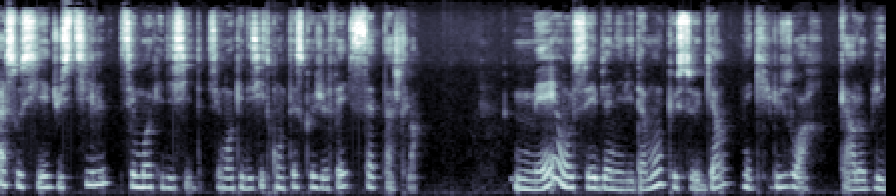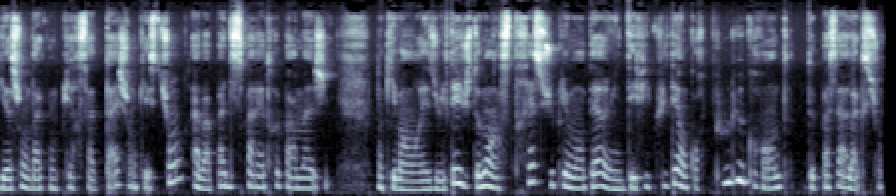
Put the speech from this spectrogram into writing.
associé du style c'est moi qui décide, c'est moi qui décide quand est-ce que je fais cette tâche-là. Mais on le sait bien évidemment que ce gain n'est qu'illusoire, car l'obligation d'accomplir sa tâche en question, elle va pas disparaître par magie. Donc il va en résulter justement un stress supplémentaire et une difficulté encore plus grande de passer à l'action.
